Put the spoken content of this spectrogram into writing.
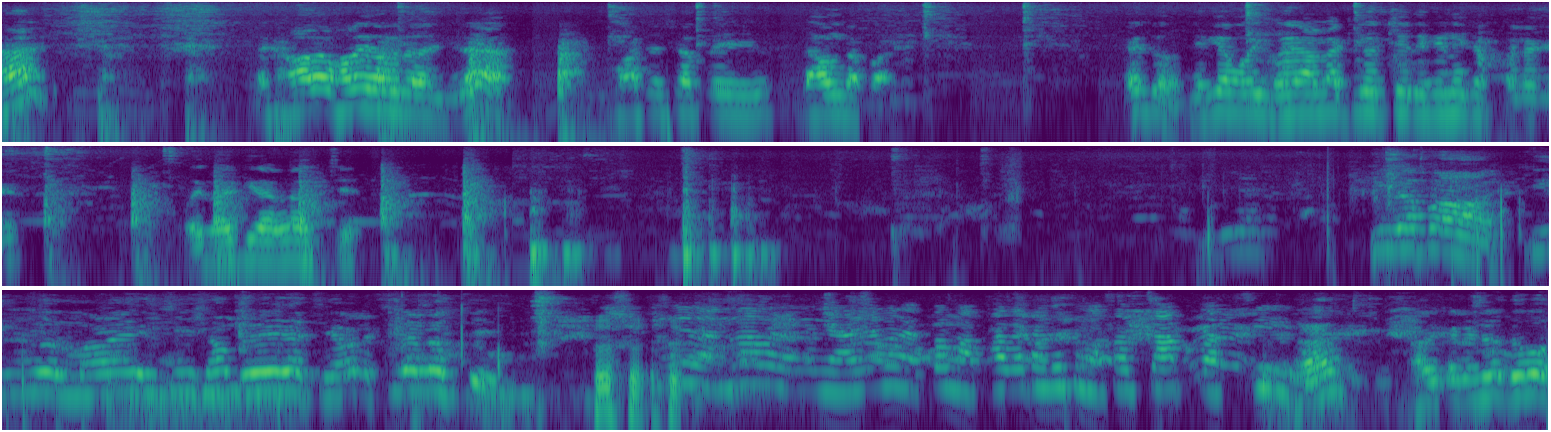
হ্যাঁ? খাওয়া দাওয়া ভালোই হবে তো আজকে না মাছের সাথে ডাউনটা পায় এই তো? দেখে ওই ঘরে রান্না কি হচ্ছে? দেখে নিই চপ্পাটাকে ওই ঘরে কি রান্না হচ্ছে? কি ব্যাপার? তিনজন মা এসে সব হয়ে গেছে। আমার কি রান্না হচ্ছে? রান্না আমার আজ আমার এত মাথা ব্যথা হচ্ছে মাথার চাপ পাচ্ছি। হ্যাঁ? আমি কেটে দেবো?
